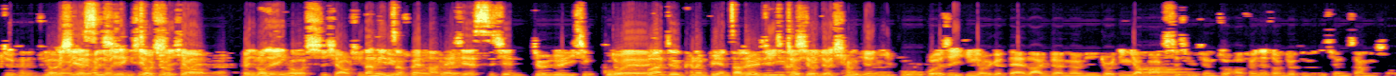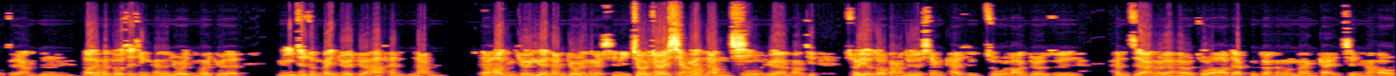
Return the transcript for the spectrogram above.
就是可能有一些事情做时效，很多事情会有时效性。当你准备好那些时间，就是已经过了，不然就可能别人早就已经就就就抢先一步，或者是已经有一个 deadline 在那里，你就一定要把事情先做好。所以那种就只能先上手这样子。然后有很多事情可能就会你会觉得你一直准备，你就会觉得它很难，然后你就越难就有那个心理就就会想要放弃，越难放弃。所以有时候反而就是先开始做，然后就是很自然而然的做，然后再不断的慢慢改进，然后。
